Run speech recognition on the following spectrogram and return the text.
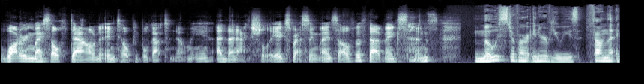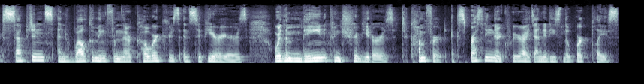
watering myself down until people got to know me and then actually expressing myself if that makes sense Most of our interviewees found that acceptance and welcoming from their coworkers and superiors were the main contributors to comfort expressing their queer identities in the workplace.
